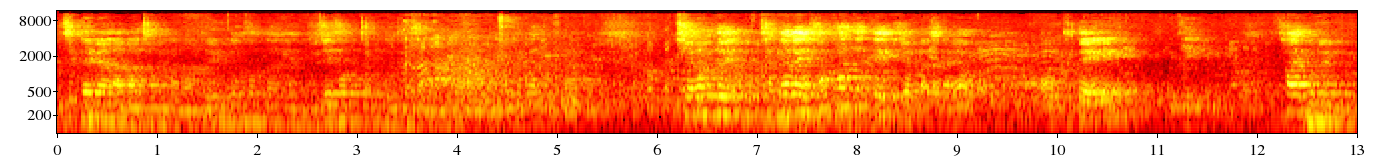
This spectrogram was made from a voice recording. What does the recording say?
이쯤 되면 아마 저는 아마 대웅동 성당의 한 유재석 정도 되지 않을까 생각합니다. 여러분들 작년에 성탄절 때 기억나시나요? 어, 그때 여기 사회 보면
